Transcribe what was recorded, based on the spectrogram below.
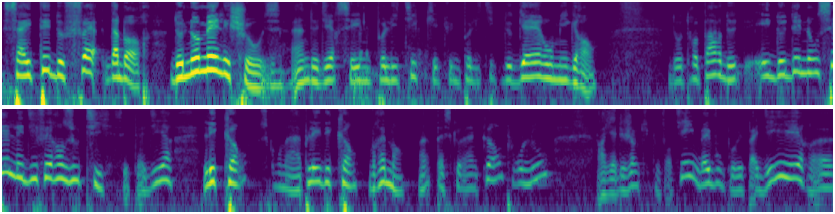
ça a été de faire, d'abord, de nommer les choses, hein, de dire c'est une politique qui est une politique de guerre aux migrants. D'autre part, et de dénoncer les différents outils, c'est-à-dire les camps, ce qu'on a appelé des camps, vraiment. hein, parce qu'un camp, pour nous, alors il y a des gens qui nous ont dit, mais vous pouvez pas dire, euh,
